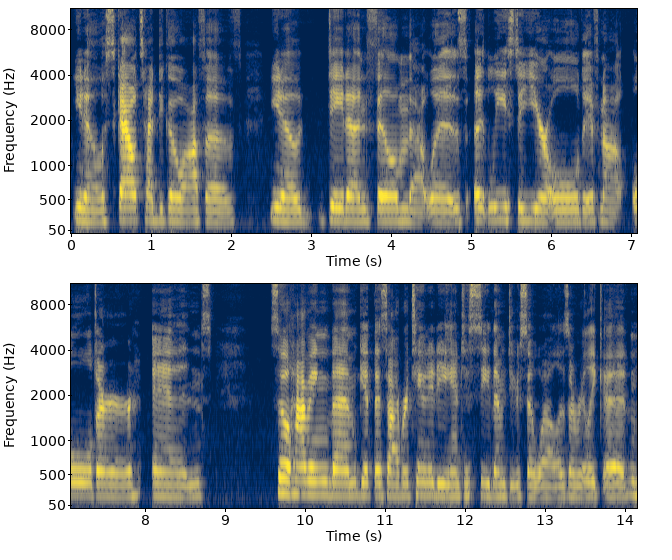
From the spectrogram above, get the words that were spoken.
You know, scouts had to go off of you know, data and film that was at least a year old, if not older. And so having them get this opportunity and to see them do so well is a really good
